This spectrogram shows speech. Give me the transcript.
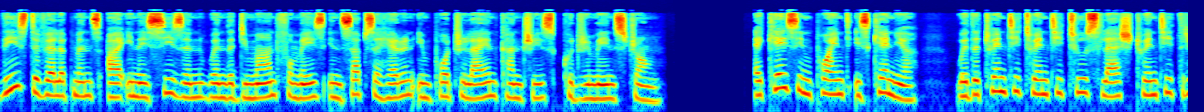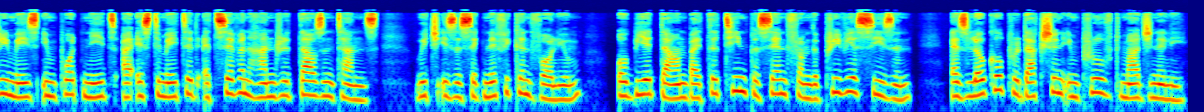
These developments are in a season when the demand for maize in sub Saharan import reliant countries could remain strong. A case in point is Kenya, where the 2022 23 maize import needs are estimated at 700,000 tons, which is a significant volume, albeit down by 13% from the previous season, as local production improved marginally.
